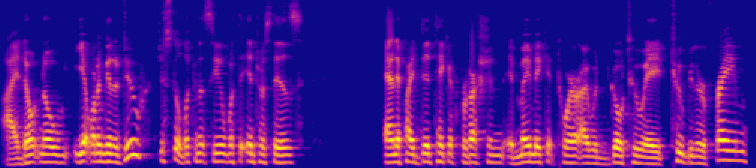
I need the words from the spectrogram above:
I don't know yet what I'm going to do, just still looking at seeing what the interest is. And if I did take it to production, it may make it to where I would go to a tubular frame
